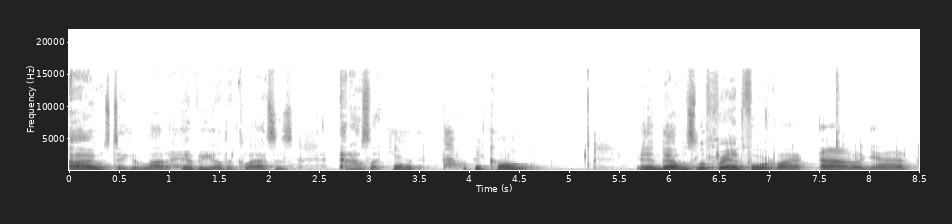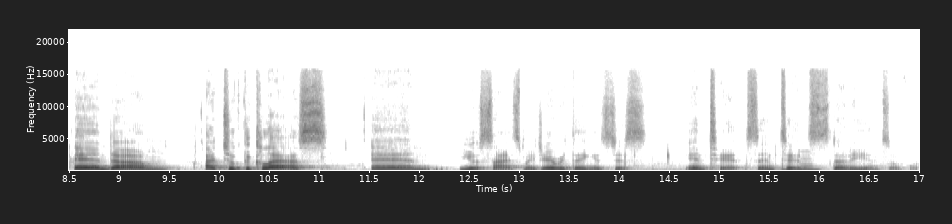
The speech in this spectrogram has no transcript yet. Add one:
I was taking a lot of heavy other classes. And I was like, yeah, that, that would be cool. And that was LaFran Ford. Oh, yeah. And um, I took the class, and you're a science major. Everything is just intense, intense study, and so forth.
